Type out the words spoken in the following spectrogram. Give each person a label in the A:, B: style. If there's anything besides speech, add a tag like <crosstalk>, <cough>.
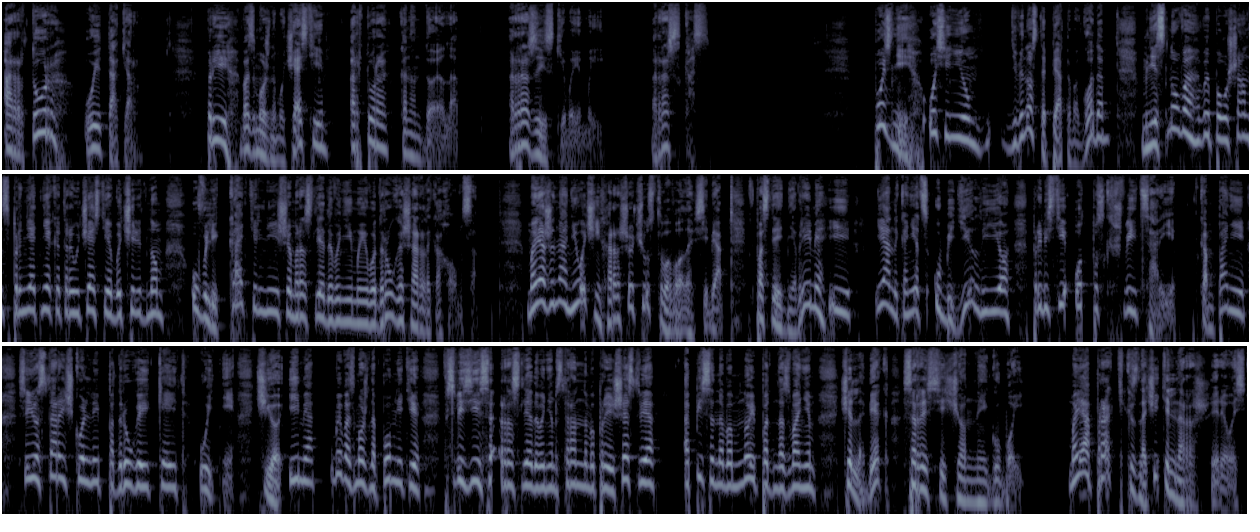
A: Артур Уитакер. При возможном участии Артура Конан Дойла. Разыскиваемый. Рассказ. Поздней осенью 95 -го года мне снова выпал шанс принять некоторое участие в очередном увлекательнейшем расследовании моего друга Шерлока Холмса. Моя жена не очень хорошо чувствовала себя в последнее время, и я, наконец, убедил ее провести отпуск в Швейцарии в компании с ее старой школьной подругой Кейт Уитни, чье имя вы, возможно, помните в связи с расследованием странного происшествия, описанного мной под названием «Человек с рассеченной губой». Моя практика значительно расширилась.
